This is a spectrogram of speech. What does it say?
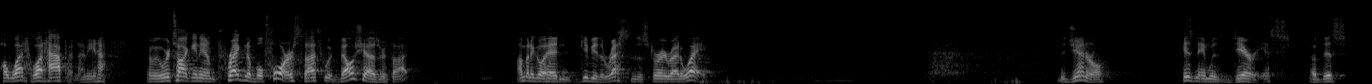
what, what happened? I mean, I mean, we're talking an impregnable force. That's what Belshazzar thought. I'm going to go ahead and give you the rest of the story right away. the general, his name was Darius, of this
